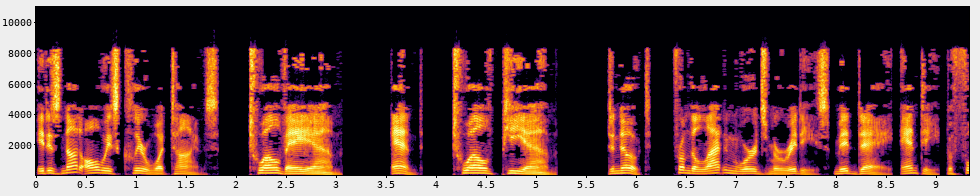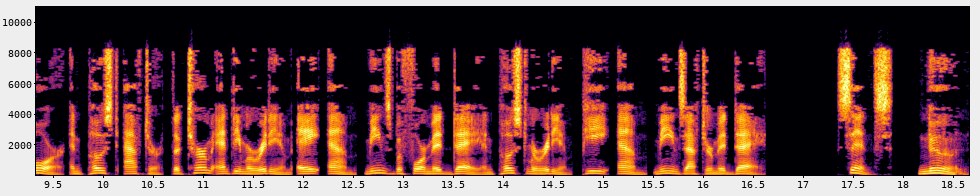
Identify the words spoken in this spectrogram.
It is not always clear what times 12 am and 12 pm denote. From the Latin words meridies midday, ante before and post after, the term ante-meridiem a.m. means before midday and post-meridiem p.m. means after midday. Since noon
